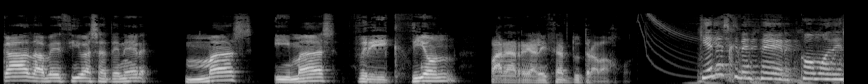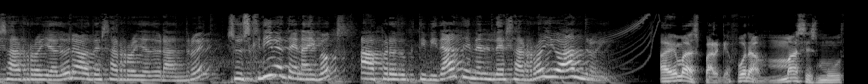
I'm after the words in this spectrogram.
cada vez ibas a tener más y más fricción para realizar tu trabajo. ¿Quieres crecer como desarrolladora o desarrollador Android? Suscríbete en iBox a Productividad en el Desarrollo Android. Además, para que fuera más smooth,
